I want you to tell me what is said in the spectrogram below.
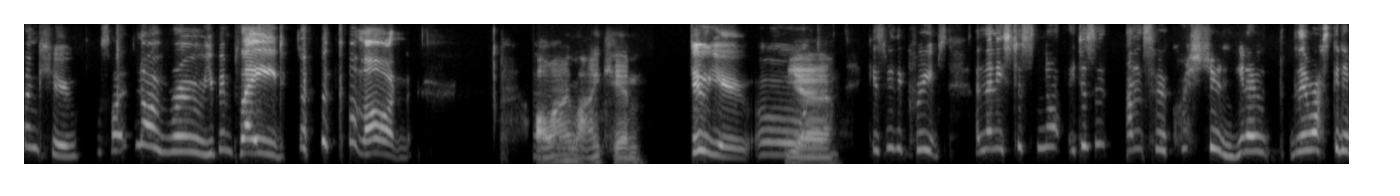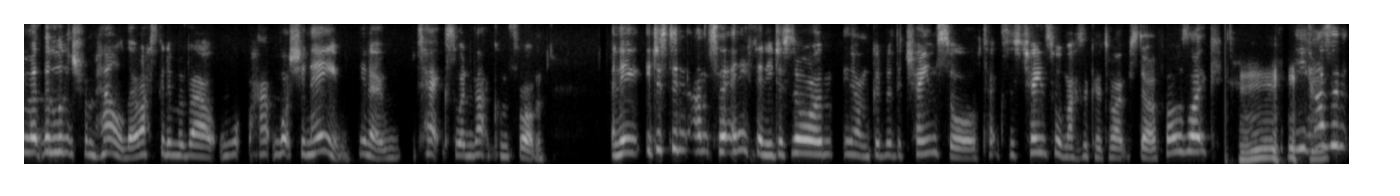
Thank you. I was like, No, Roo, you've been played. come on. oh, I Oh. like him. Do you? Oh, Yeah. Gives me the creeps. And then he's just not, he doesn't answer a question. You know, they're asking him at the lunch from hell, they're asking him about wh- how, what's your name? You know, Tex. where did that come from? And he, he just didn't answer anything. He just, oh, I'm, you know, I'm good with the chainsaw, Texas Chainsaw Massacre type stuff. I was like, he hasn't.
